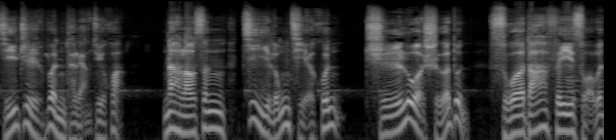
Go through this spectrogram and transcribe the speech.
即至问他两句话。那老僧既聋且昏，齿落舌钝，所答非所问。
